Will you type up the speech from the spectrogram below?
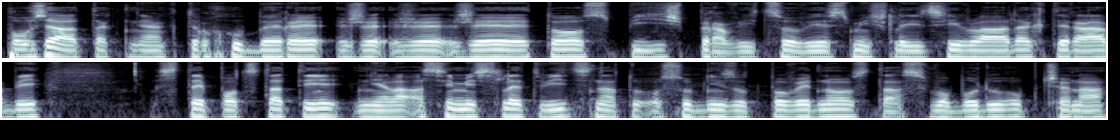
pořád tak nějak trochu bere, že, že, že je to spíš pravicově smýšlející vláda, která by z té podstaty měla asi myslet víc na tu osobní zodpovědnost a svobodu občana.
